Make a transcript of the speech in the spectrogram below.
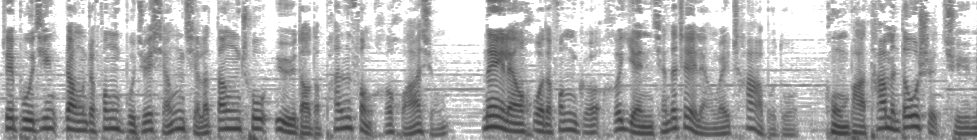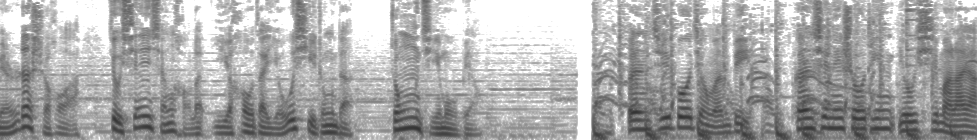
这不禁让这风不觉想起了当初遇到的潘凤和华雄，那两货的风格和眼前的这两位差不多，恐怕他们都是取名的时候啊，就先想好了以后在游戏中的终极目标。本集播讲完毕，感谢您收听由喜马拉雅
